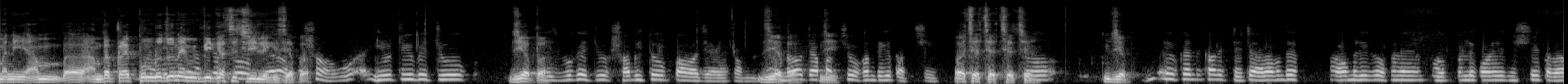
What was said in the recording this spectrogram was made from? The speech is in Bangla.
মানে আমরা প্রায় পনেরো জন এমপির কাছে চিঠি লিখেছি আপা। ইউটিউবে যুগ জি আপা। ফেসবুকে যুগ সবই তো পাওয়া যায় এখন। জি আপা, যা পাচ্ছি ওখান থেকে পাচ্ছি। আচ্ছা আচ্ছা আচ্ছা আচ্ছা। জি আপা। ওখানে কালেক্টেড আর আমাদের আওয়ামী লীগ ওখানে করলে পরে নিশ্চয়ই তারা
